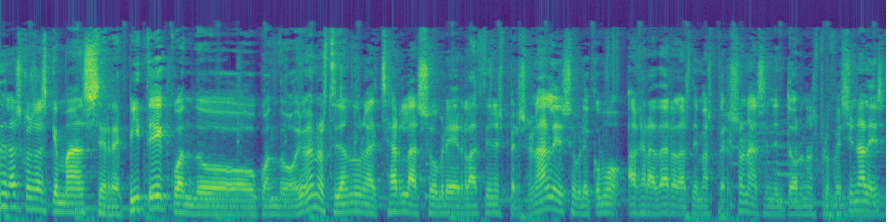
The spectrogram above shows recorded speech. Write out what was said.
de las cosas que más se repite cuando, cuando bueno, estoy dando una charla sobre relaciones personales, sobre cómo agradar a las demás personas en entornos profesionales,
